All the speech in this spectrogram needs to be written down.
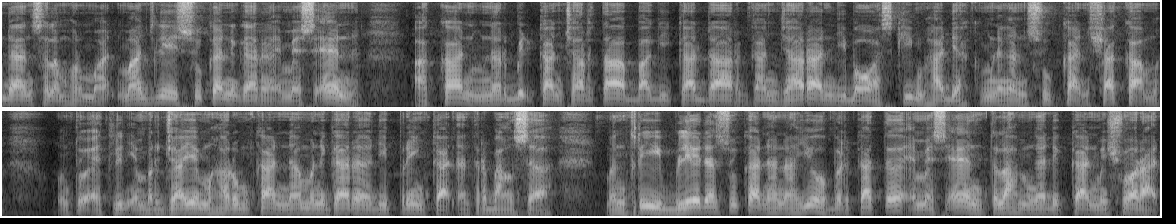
dan salam hormat. Majlis Sukan Negara MSN akan menerbitkan carta bagi kadar ganjaran di bawah skim hadiah kemenangan sukan Syakam untuk atlet yang berjaya mengharumkan nama negara di peringkat antarabangsa. Menteri Belia dan Sukan Hannah Yoh berkata MSN telah mengadakan mesyuarat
